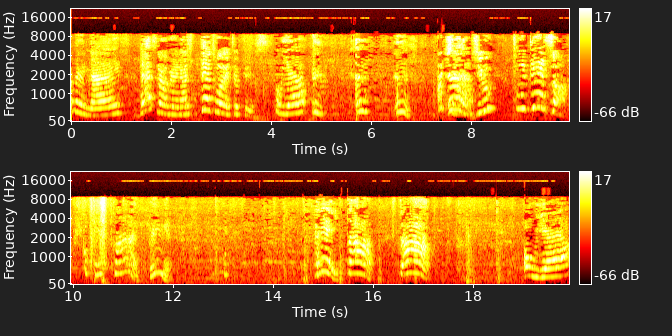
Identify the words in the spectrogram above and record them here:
not very nice. That's not very nice. That's why I took this. Oh, yeah? Mm, mm, mm. I challenge you to a dance-off. Okay, fine. Bring it. Hey, stop! Stop! Oh, yeah?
